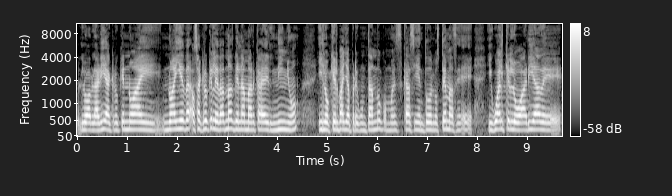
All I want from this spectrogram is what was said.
lo hablaría. Creo que no hay, no hay edad, o sea, creo que la edad más bien la marca el niño y lo que él vaya preguntando, como es casi en todos los temas. Eh, igual que lo haría de,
